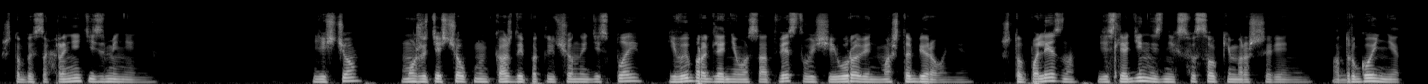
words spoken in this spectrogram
чтобы сохранить изменения. Еще можете щелкнуть каждый подключенный дисплей и выбрать для него соответствующий уровень масштабирования, что полезно, если один из них с высоким расширением, а другой нет.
